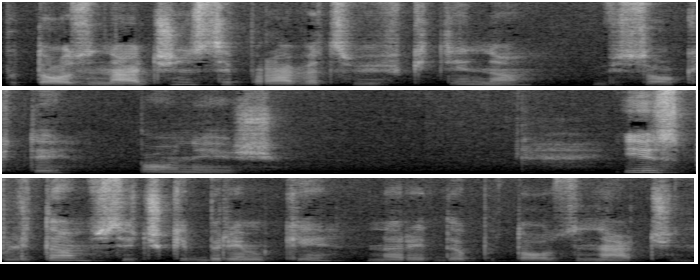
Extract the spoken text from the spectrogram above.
По този начин се правят свивките на високите пълнежи. И изплитам всички бримки на реда по този начин.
